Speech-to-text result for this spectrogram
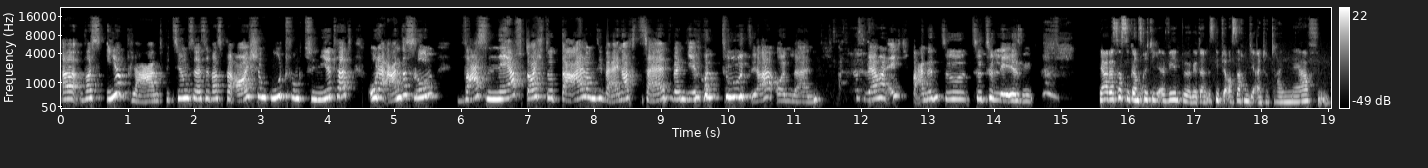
äh, was ihr plant, beziehungsweise was bei euch schon gut funktioniert hat oder andersrum, was nervt euch total um die Weihnachtszeit, wenn jemand tut, ja, online. Das wäre mal echt spannend zu, zu, zu lesen. Ja, das hast du ganz richtig erwähnt, Birgit. Dann, es gibt ja auch Sachen, die einen total nerven.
